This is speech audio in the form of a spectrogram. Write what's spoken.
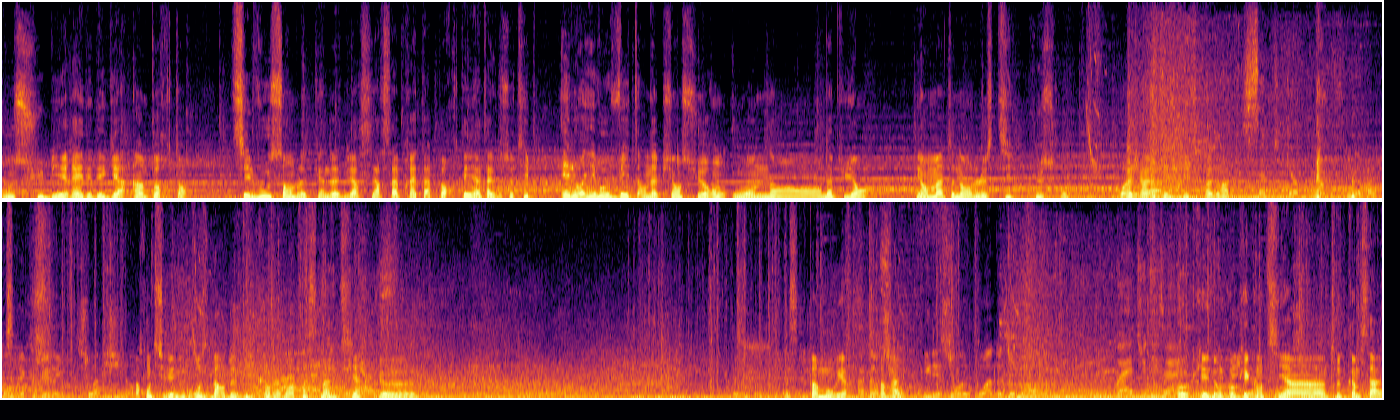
vous subirez des dégâts importants. S'il vous semble qu'un adversaire s'apprête à porter une attaque de ce type, éloignez-vous vite en appuyant sur rond ou en en appuyant et en maintenant le stick plus rond. Ouais, j'ai rien compris, c'est pas grave. Ça pique Par contre, il a une grosse barre de vie quand même, on va pas se mentir que... C'est pas mourir, c'est pas mal. Ok, donc ok, quand il y a un truc comme ça,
